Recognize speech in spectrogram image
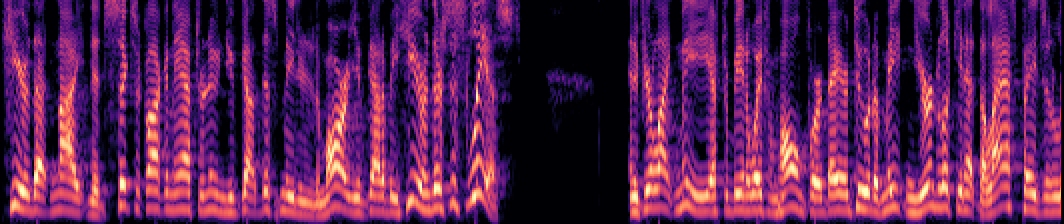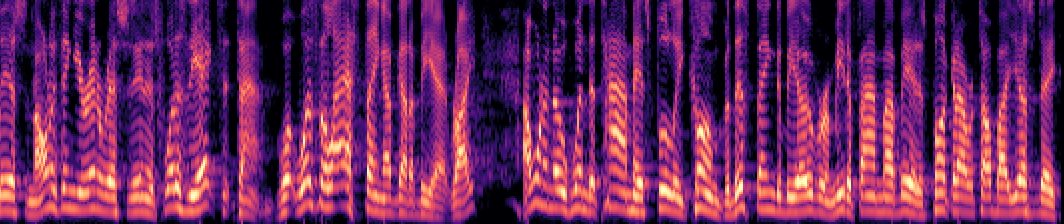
here that night, and at 6 o'clock in the afternoon you've got this meeting, and tomorrow you've got to be here, and there's this list. And if you're like me, after being away from home for a day or two at a meeting, you're looking at the last page of the list, and the only thing you're interested in is what is the exit time? What, what's the last thing I've got to be at, right? I want to know when the time has fully come for this thing to be over and me to find my bed. As Punk and I were talking about yesterday,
